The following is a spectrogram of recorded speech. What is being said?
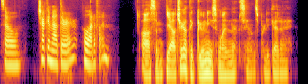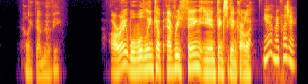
So check them out. They're a lot of fun. Awesome. Yeah, I'll check out the Goonies one. That sounds pretty good. I, I like that movie. All right. Well, we'll link up everything. And thanks again, Carla. Yeah, my pleasure.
